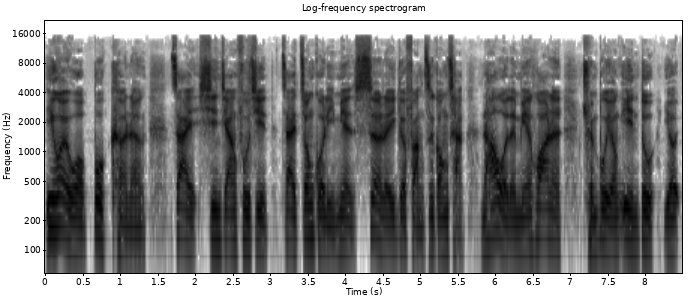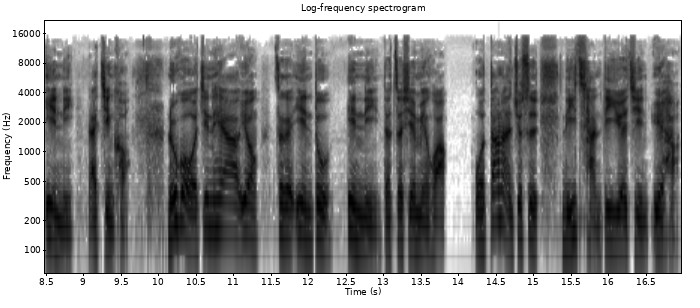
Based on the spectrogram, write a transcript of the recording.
因为我不可能在新疆附近，在中国里面设了一个纺织工厂，然后我的棉花呢，全部由印度、由印尼来进口。如果我今天要用这个印度、印尼的这些棉花，我当然就是离产地越近越好，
